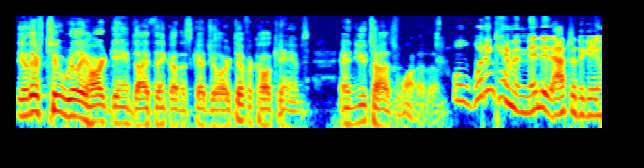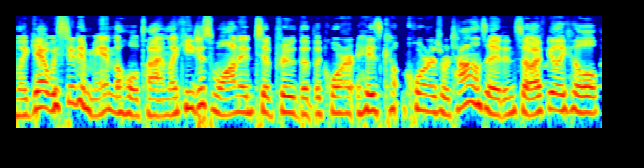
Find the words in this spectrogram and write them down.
know, there's two really hard games, I think, on the schedule or difficult games, and Utah's one of them. Well, Whittingham admitted after the game, like, yeah, we stayed in man the whole time. Like, he just wanted to prove that the corner, his corners were talented. And so I feel like he'll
